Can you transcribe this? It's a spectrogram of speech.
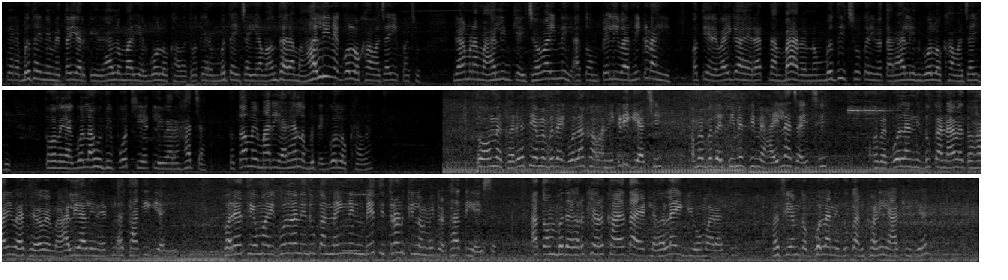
અત્યારે બધાને મેં તૈયાર કરી હાલો, મારી યાર ગોલો ખાવા. તો અત્યારે બધા જઈએ આવા અંધારામાં. હાલીને ગોલો ખાવા જઈએ પાછું. ગામડામાં હાલીને ક્યાંય જવાય નહીં. આ તો અમે પહેલી વાર નીકળાહી. અત્યારે વાગ્યા હે રાતના બાર અને બધી છોકરીઓ અત્યારે હાલીને ગોલો ખાવા જઈએ. તો હવે આ ગોલા સુધી પહોંચી એટલી વાર હાચા. તો તમે મારી યાર હેલો બધા ગોલો ખાવા. તો અમે ઘરેથી અમે બધા ગોલા ખાવા નીકળી ગયા છીએ. અમે બધા ધીમે ધીમે હાઈલા જાય છીએ. હવે ગોલાની દુકાન આવે તો સારી વાત છે હવે હાલી હાલીને એટલા થાકી ગયા છીએ. ઘરેથી અમારી ગોલાની દુકાન નહીં નહીં બેથી ત્રણ કિલોમીટર થતી હશે આ તો અમે બધા હરખે હરખા હતા એટલે હલાઈ ગયું અમારાથી. હજી એમ તો ગોલાની દુકાન ઘણી આખી છે.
